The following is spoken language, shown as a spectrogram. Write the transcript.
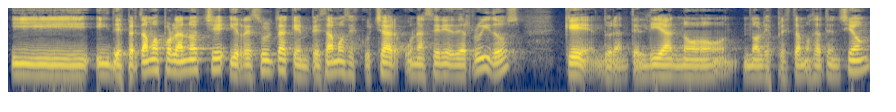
y, despertamos por la noche y resulta que empezamos a escuchar una serie de ruidos que durante el día no les prestamos atención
